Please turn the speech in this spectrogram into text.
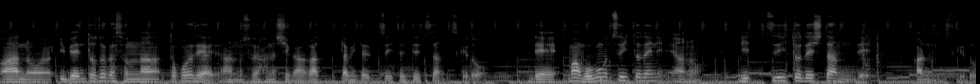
あのイベントとかそんなところであのそういう話が上がったみたいでツイッター出てたんですけど。でまあ僕もツイートでねあのリツイートでしたんであるんですけど。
